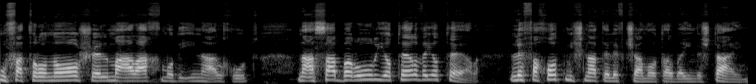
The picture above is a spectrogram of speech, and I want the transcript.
ופטרונו של מערך מודיעין האלחוט, נעשה ברור יותר ויותר, לפחות משנת 1942.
